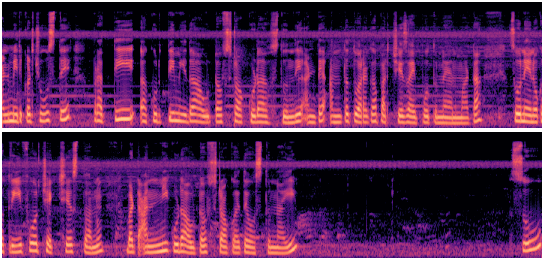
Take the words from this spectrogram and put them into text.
అండ్ మీరు ఇక్కడ చూస్తే ప్రతి కుర్తీ మీద అవుట్ ఆఫ్ స్టాక్ కూడా వస్తుంది. అంటే అంత త్వరగా పర్చేజ్ అయిపోతున్నాయి అనమాట సో నేను ఒక త్రీ ఫోర్ చెక్ చేస్తాను. బట్ అన్నీ కూడా అవుట్ ఆఫ్ స్టాక్ అయితే వస్తున్నాయి. సో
